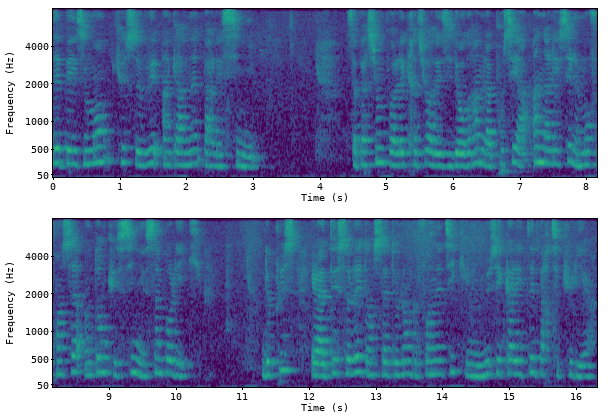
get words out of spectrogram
débaisement que celui incarné par les signes. Sa passion pour l'écriture des idéogrammes l'a poussé à analyser les mots français en tant que signes symboliques. De plus, il a décelé dans cette langue phonétique une musicalité particulière.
